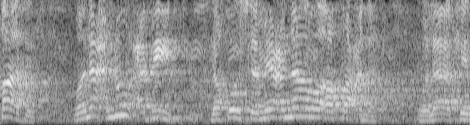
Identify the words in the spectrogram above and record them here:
قادر. ونحن عبيد. نقول سمعنا وأطعنا. ولكن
